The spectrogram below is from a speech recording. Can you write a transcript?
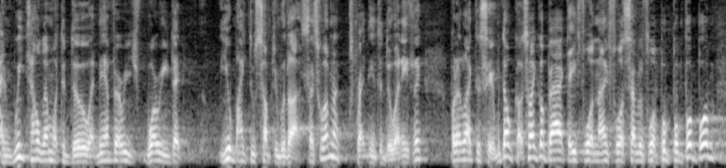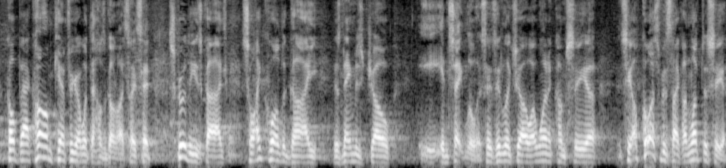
and we tell them what to do, and they're very worried that you might do something with us. I said, well, I'm not threatening to do anything, but I'd like to see him. But don't go. So I go back, eighth floor, ninth floor, seventh floor, boom, boom, boom, boom, go back home, can't figure out what the hell's going on. So I said, screw these guys. So I called the guy, his name is Joe, in St. Louis. I said, look, Joe, I want to come see you. See, of course, Mr. Icahn, I'd love to see you.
